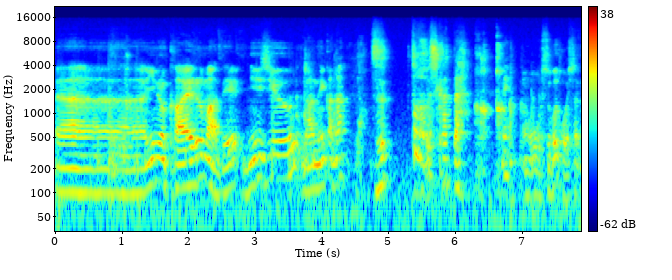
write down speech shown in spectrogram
うーん。犬飼えるまで二十何年かな。ずっと欲しかった。ね。おすごい声したね。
